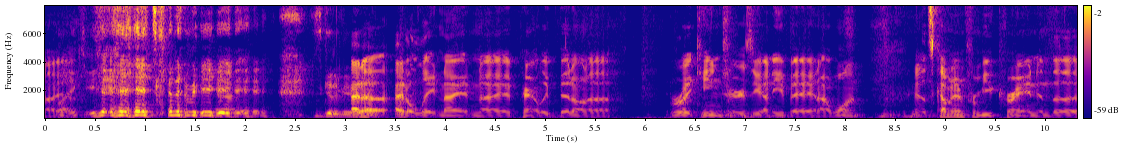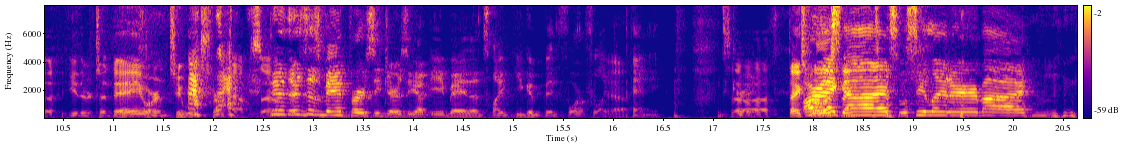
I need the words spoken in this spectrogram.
Oh, yeah. Like it's gonna be, Yeah. it's gonna be. I had a I had a late night and I apparently bid on a Roy Keane jersey on eBay and I won, and it's coming in from Ukraine in the either today or in two weeks from now. So Dude, there's this Van Persie jersey on eBay that's like you could bid for it for like Yeah. a penny. It's so great. uh, thanks All for right, listening. guys, we'll see you later. Bye.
